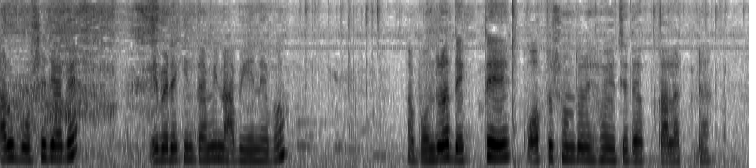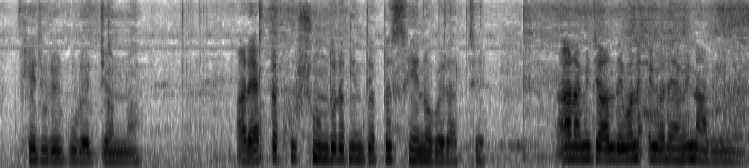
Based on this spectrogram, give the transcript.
আরও বসে যাবে। এবারে কিন্তু আমি নাবিয়ে নেব। আর বন্ধুরা, দেখতে কত সুন্দর হয়েছে দেখ কালারটা, খেজুরের গুড়ের জন্য। আর একটা খুব সুন্দর কিন্তু একটা সেনও বেরাচ্ছে। আর আমি জাল দেবো না, এবারে আমি নাবিয়ে নেব।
